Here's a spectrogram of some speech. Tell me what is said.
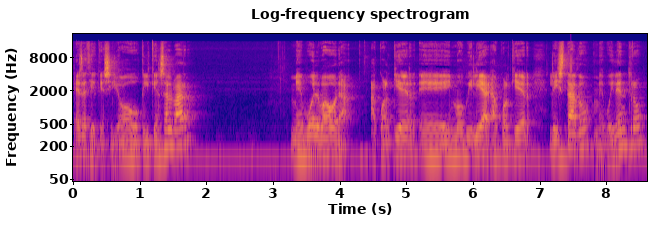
Es decir, que si yo clic en salvar, me vuelvo ahora a cualquier eh, inmobiliario, a cualquier listado, me voy dentro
